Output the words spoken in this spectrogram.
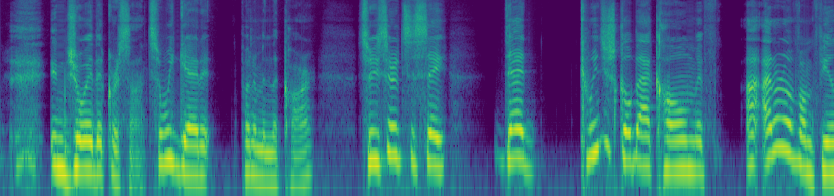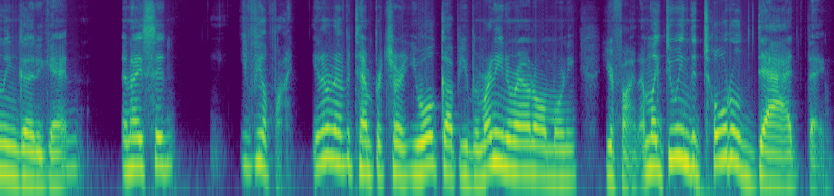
enjoy the croissant. So we get it, put him in the car. So he starts to say, Dad, can we just go back home? If I, I don't know if I'm feeling good again. And I said, You feel fine. You don't have a temperature. You woke up. You've been running around all morning. You're fine. I'm like doing the total dad thing. And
